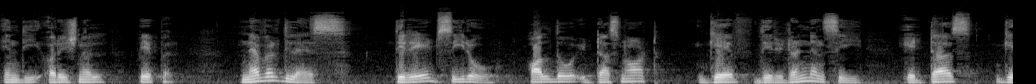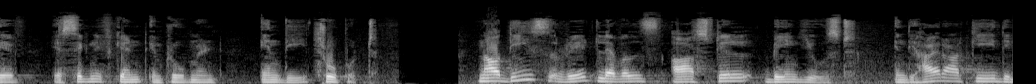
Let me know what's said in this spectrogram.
in the original paper. Nevertheless, the RAID 0, although it does not give the redundancy, it does give a significant improvement in the throughput. Now these RAID levels are still being used. In the hierarchy, the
